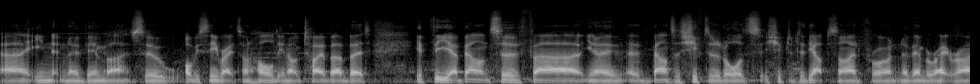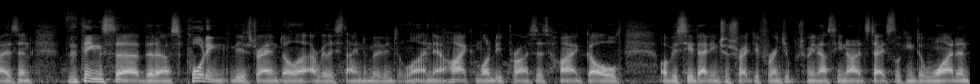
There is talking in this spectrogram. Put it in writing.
uh, in November. So obviously rates on hold in October, but if the uh, balance of uh, you know uh, balance has shifted at all, it's shifted to the upside for a November rate rise, and the things uh, that are supporting the Australian dollar are really starting to move into line now. Higher commodity prices, higher gold, obviously that interest rate differential between us and the United States looking to widen,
